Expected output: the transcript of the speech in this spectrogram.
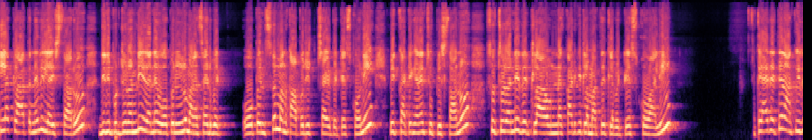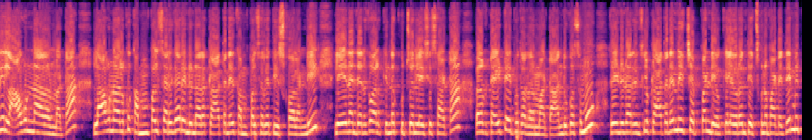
ఇలా క్లాత్ అనేది ఇలా ఇస్తారు. దీని ఇప్పుడు చూడండి ఇదనే ఓపెన్లు మన సైడ్ పెట్టి ఓపెన్స్ మనకు ఆపోజిట్ సైడ్ పెట్టేసుకొని మీకు కటింగ్ అనేది చూపిస్తాను. సో చూడండి ఇది ఇట్లా ఉన్న కాడికి ఇట్లా మడత ఇట్లా పెట్టేసుకోవాలి. క్లాత్ అయితే నాకు ఇది లాగున్నారనమాట లాగున్న వాళ్ళకు కంపల్సరిగా రెండున్నర క్లాత్ అనేది కంపల్సరిగా తీసుకోవాలండి. లేదంటే కనుక వాళ్ళ కింద కూర్చొని లేసేసాట వాళ్ళకి టైట్ అయిపోతుంది అనమాట అందుకోసము రెండున్నర ఇంచుల క్లాత్ అనేది మీరు చెప్పండి. ఒకవేళ ఎవరైనా తెచ్చుకున్న పాట అయితే మీరు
